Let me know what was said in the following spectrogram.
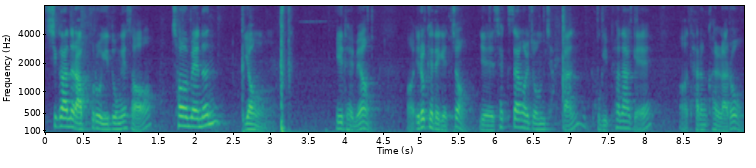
시간을 앞으로 이동해서 처음에는 0이 되면 어, 이렇게 되겠죠. 예, 색상을 좀 잠깐 보기 편하게 어, 다른 컬러로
